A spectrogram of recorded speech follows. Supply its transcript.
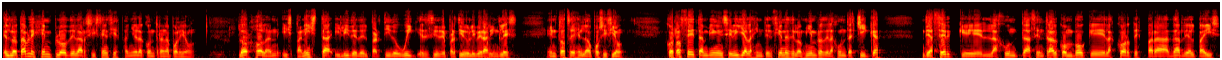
el notable ejemplo de la resistencia española contra Napoleón. Lord Holland, hispanista y líder del partido Whig, es decir, del Partido Liberal Inglés, entonces en la oposición, conoce también en Sevilla las intenciones de los miembros de la Junta Chica de hacer que la Junta Central convoque las Cortes para darle al país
